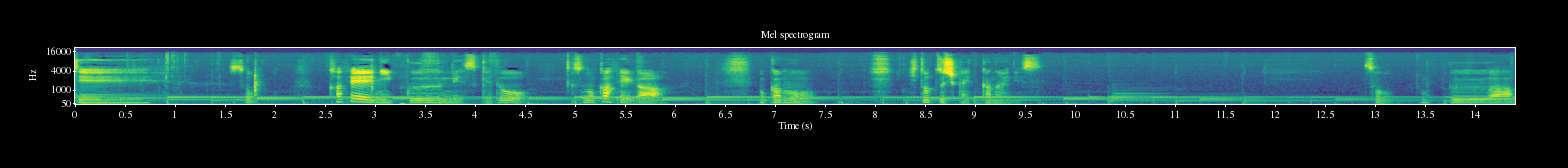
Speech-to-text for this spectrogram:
でそう。カフェに行くんですけどそのカフェが僕はもう一つしか行かないです。そう。僕は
